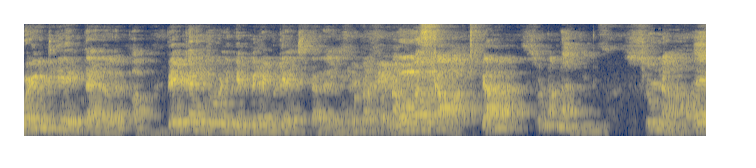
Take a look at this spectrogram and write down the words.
ವೈಟ್ಗೆ ಇರ್ತಾ ಇರಲ್ಲಪ್ಪ ಬೇಕರಿ ತೋಳಿಗೆ ಪಿರಿಯಡ್ಗೆ ಗೆ ಇರಲ್ಲ ಓ ಮಸ್ಕಾ. ಯಾ ಸುಣ್ಣ ಸುಣ್ಣ? ಏ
